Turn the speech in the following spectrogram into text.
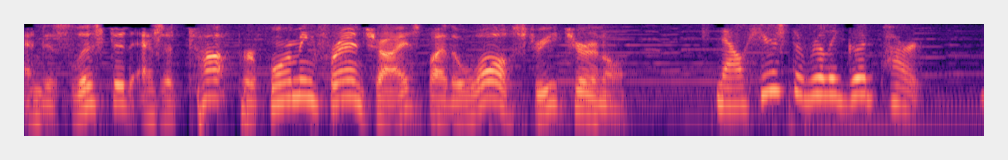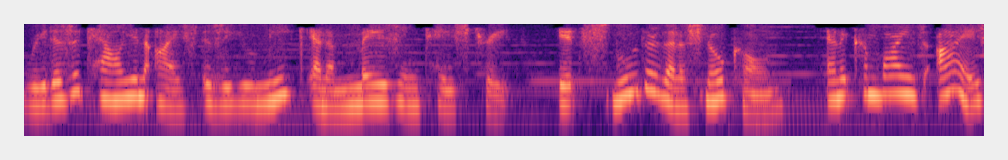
and is listed as a top-performing franchise by the Wall Street Journal. Now here's the really good part. Rita's Italian Ice is a unique and amazing taste treat. It's smoother than a snow cone, and it combines ice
